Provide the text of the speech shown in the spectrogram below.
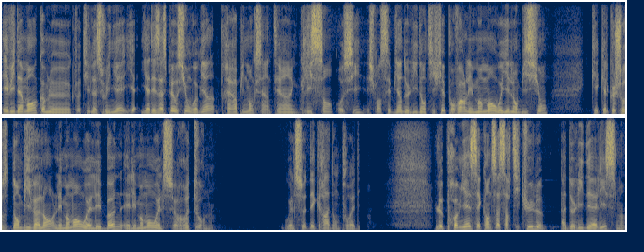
Évidemment, comme Clotilde l'a souligné, il y, a des aspects aussi, on voit bien très rapidement que c'est un terrain glissant aussi, et je pense que c'est bien de l'identifier pour voir les moments où, voyez, l'ambition, qui est quelque chose d'ambivalent, les moments où elle est bonne et les moments où elle se retourne, où elle se dégrade, on pourrait dire. Le premier, c'est quand ça s'articule à de l'idéalisme,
